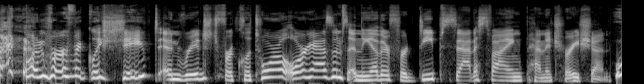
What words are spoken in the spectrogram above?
one perfectly shaped and ridged for clitoral orgasms, and the other for deep, satisfying penetration. Woo,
